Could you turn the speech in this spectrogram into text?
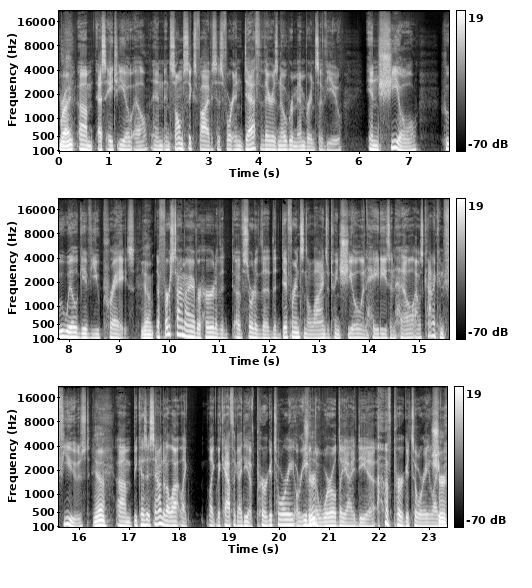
Right? um, S H E O L. And in Psalm 6 5, it says, For in death there is no remembrance of you. In Sheol, who will give you praise. Yeah. The first time I ever heard of the of sort of the the difference in the lines between Sheol and Hades and hell, I was kind of confused Yeah. um, because it sounded a lot like like the Catholic idea of purgatory, or even Sure. the worldly idea of purgatory, like Sure.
